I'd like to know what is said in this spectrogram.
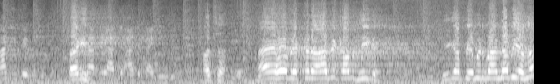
ਹਾਂਜੀ ਪੇਮੈਂਟ ਪੈ ਗਈ? ਸਾਡੀ ਅੱਜ ਅੱਜ ਪੈ ਗਈ ਜੀ। ਅੱਛਾ। ਮੈਂ ਇਹੋ ਵੇਖਣ ਵੀ ਕੰਮ ਠੀਕ ਹੈ। ਠੀਕ ਹੈ ਪੇਮੈਂਟ ਪੈਂਦਾ ਵੀ ਹੈ ਨਾ?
